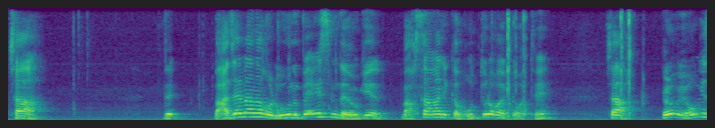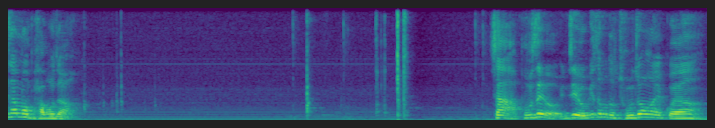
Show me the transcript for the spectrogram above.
자 네, 마젤란하고 로우는 빼겠습니다. 여기에 막상 하니까 못 들어갈 것 같아. 자 여러분 여기서 한번 봐보자 자 보세요. 이제 여기서부터 조정할 거야.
